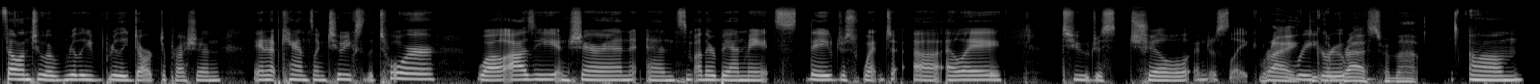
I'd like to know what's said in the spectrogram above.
fell into a really really dark depression they ended up canceling two weeks of the tour while ozzy and sharon and some other bandmates they just went to uh, la to just chill and just like Right. regroup Decompress from that. um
